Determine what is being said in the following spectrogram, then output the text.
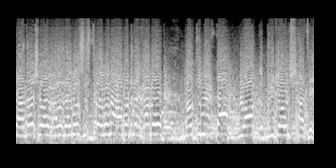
টাটা, সবাই ভালো থাকবে সুস্থ থাকবেন। আবার দেখাবে নতুন একটা ব্লগ ভিডিওর সাথে।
